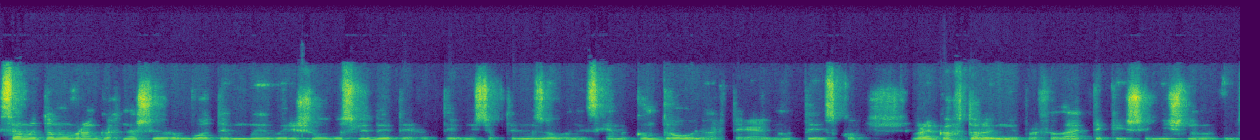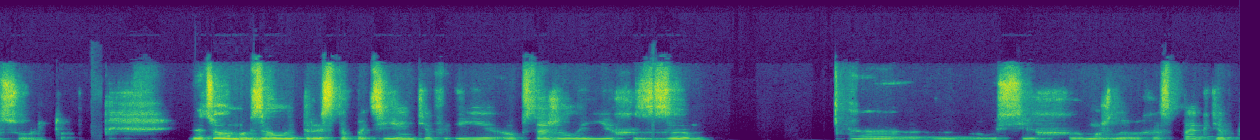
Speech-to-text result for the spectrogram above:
Саме тому в рамках нашої роботи ми вирішили дослідити ефективність оптимізованої схеми контролю артеріального тиску в рамках вторинної профілактики ішемічного інсульту. Для цього ми взяли 300 пацієнтів і обстежили їх з усіх можливих аспектів,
